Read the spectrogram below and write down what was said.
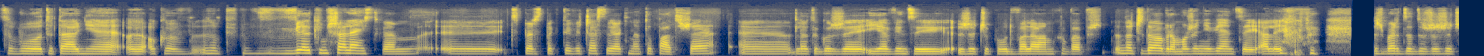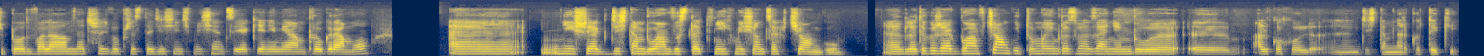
Co było totalnie no, wielkim szaleństwem z perspektywy czasu, jak na to patrzę, dlatego że ja więcej rzeczy poodwalałam chyba, znaczy dobra, może nie więcej, ale jakby też bardzo dużo rzeczy poodwalałam na trzeźwo przez te 10 miesięcy, jak ja nie miałam programu. E, niż jak gdzieś tam byłam w ostatnich miesiącach ciągu. E, dlatego, że jak byłam w ciągu, to moim rozwiązaniem były e, alkohol, gdzieś tam narkotyki.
